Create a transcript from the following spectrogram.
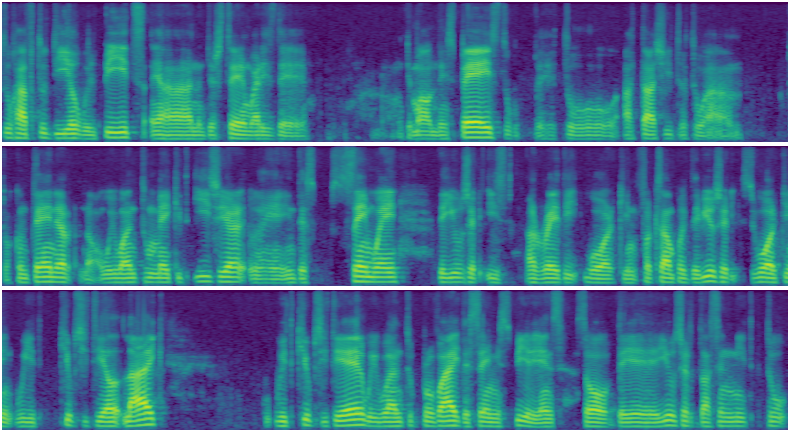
to have to deal with PIDs and understand what is the demanding space to, to attach it to a, to a container. No, we want to make it easier uh, in the same way the user is already working. For example, if the user is working with kubectl-like, with kubectl, we want to provide the same experience. So the user doesn't need to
